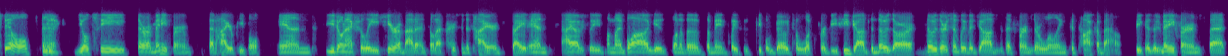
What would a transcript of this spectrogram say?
Still, you'll see there are many firms that hire people and you don't actually hear about it until that person is hired, right? And I obviously on my blog is one of the, the main places people go to look for VC jobs. And those are those are simply the jobs that firms are willing to talk about because there's many firms that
